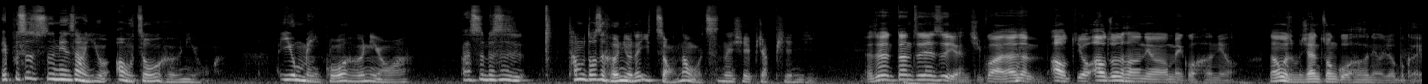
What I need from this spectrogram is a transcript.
哎，不是市面上也有澳洲和牛吗？也有美国和牛啊，那是不是他们都是和牛的一种？那我吃那些比较便宜。但但这件事也很奇怪，但是澳有澳洲和牛，有美国和牛，那为什么现在中国和牛就不可以？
